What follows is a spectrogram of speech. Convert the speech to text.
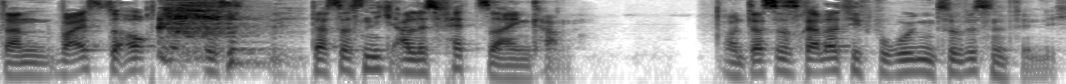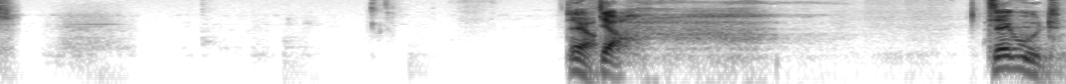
dann weißt du auch, dass das, dass das nicht alles Fett sein kann. Und das ist relativ beruhigend zu wissen, finde ich. Ja. Ja, Sehr gut.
